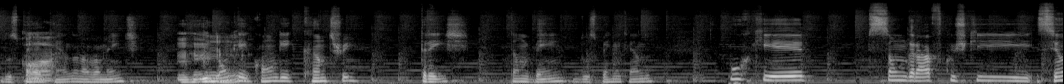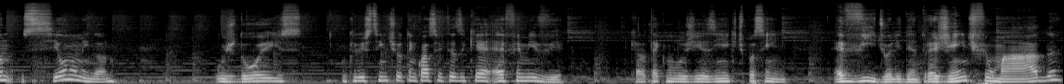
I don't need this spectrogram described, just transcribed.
do Super Ó. Nintendo novamente e Uhum. Donkey Kong Country 3 também do Super Nintendo. Porque são gráficos que, se eu, se eu não me engano, os dois. O Killer Instinct eu tenho quase certeza que é FMV. Aquela tecnologiazinha que, tipo assim, é vídeo ali dentro. É gente filmada.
